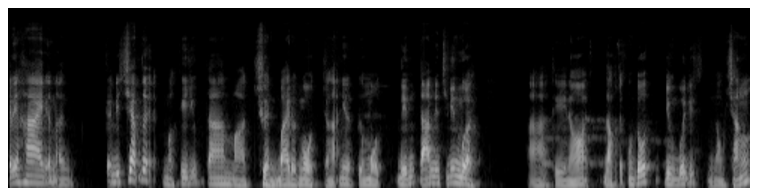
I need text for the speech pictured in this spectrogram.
Cái thứ hai nữa là cái đi chép đấy mà khi chúng ta mà chuyển bài đột ngột chẳng hạn như từ 1 đến 8 đến 9 đến 10 à, thì nó đọc sẽ không tốt. Nhưng với địa lòng trắng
